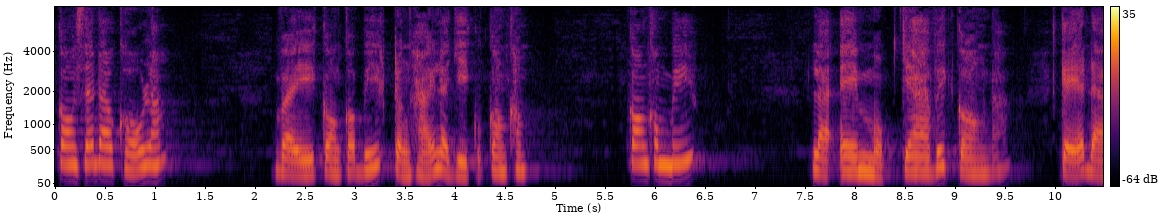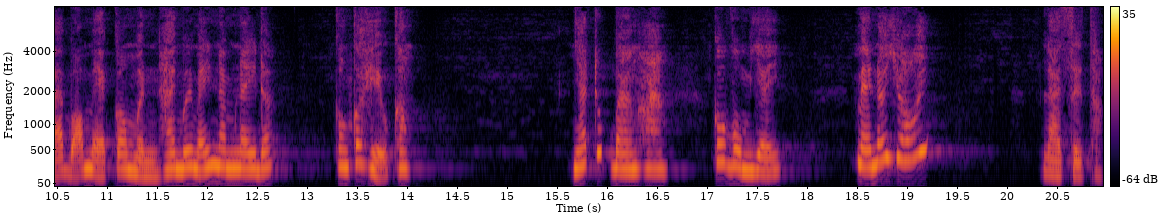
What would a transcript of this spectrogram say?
con sẽ đau khổ lắm. Vậy con có biết Trần Hải là gì của con không? Con không biết. Là em một cha với con đó. Kẻ đã bỏ mẹ con mình hai mươi mấy năm nay đó, Con có hiểu không? Nhá Trúc bàng hoàng, Cô vùng dậy. Mẹ nói dối. Là sự thật.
